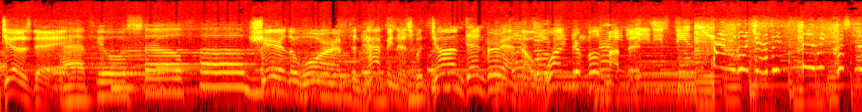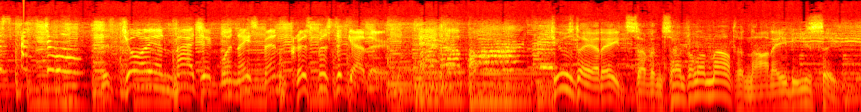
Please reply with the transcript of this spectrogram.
Tuesday. Have yourself a Share the warmth and happiness with John Denver and the wonderful Muppets. I'm going to have a Merry Christmas after all. There's joy and magic when they spend Christmas together. Tuesday at 8, 7 Central and Mountain on ABC.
